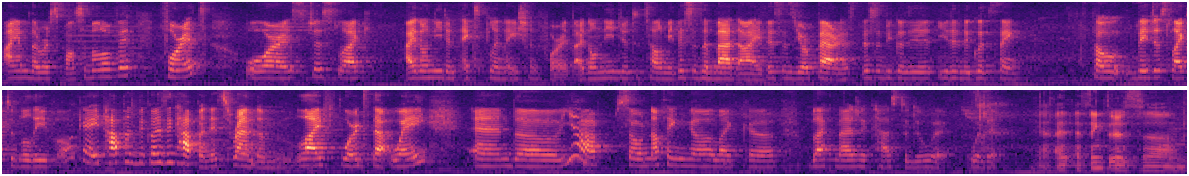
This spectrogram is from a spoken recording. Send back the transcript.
I am the responsible of it for it. Or it's just like I don't need an explanation for it. I don't need you to tell me this is a bad eye. This is your parents. This is because you, you did a good thing. So they just like to believe, okay, it happened because it happened. It's random. Life works that way, and uh, yeah. So nothing uh, like uh, black magic has to do with with it. Yeah, I, I think there's, um,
